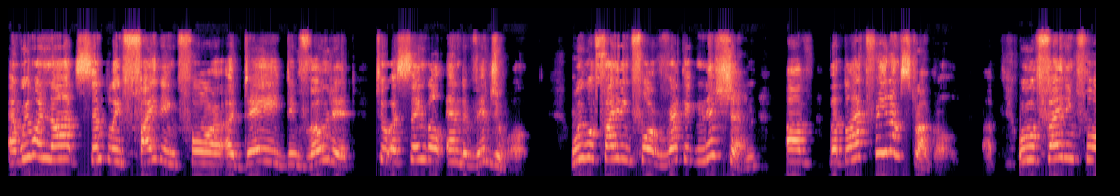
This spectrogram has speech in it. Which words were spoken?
And we were not simply fighting for a day devoted to a single individual. We were fighting for recognition of the Black freedom struggle. We were fighting for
